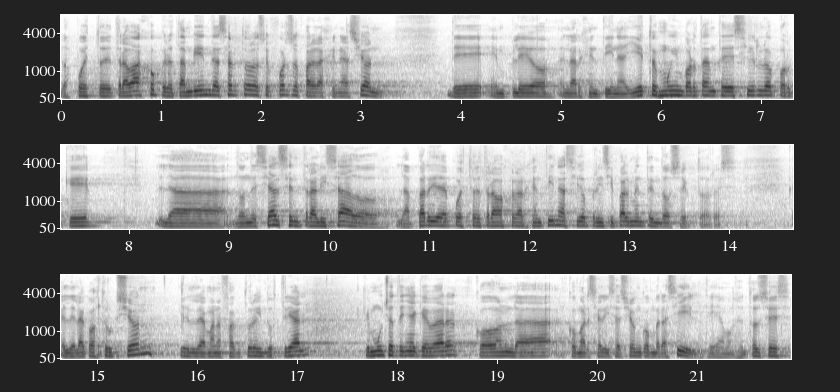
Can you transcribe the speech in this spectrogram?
los puestos de trabajo, pero también de hacer todos los esfuerzos para la generación de empleo en la Argentina. Y esto es muy importante decirlo porque donde se ha centralizado la pérdida de puestos de trabajo en la Argentina ha sido principalmente en dos sectores, el de la construcción y el de la manufactura industrial, que mucho tenía que ver con la comercialización con Brasil, digamos. Entonces,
